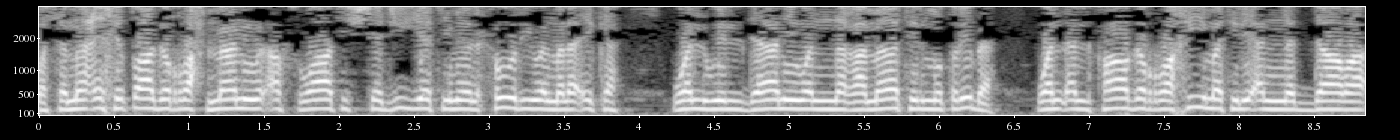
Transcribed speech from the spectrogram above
وسماع خطاب الرحمن والأصوات الشجية من الحور والملائكة والولدان والنغمات المطربة والألفاظ الرخيمة لأن الدار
